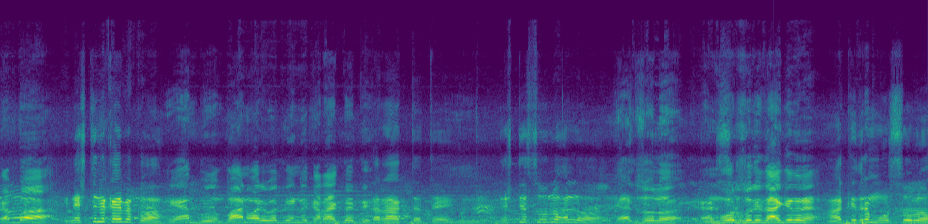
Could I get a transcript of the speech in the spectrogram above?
ಗಬ್ಬ. ಇನ್ನೆಷ್ಟು ದಿನ ಕಾಯ್ಬೇಕು? ಏನ್ ಬು- ಭಾನುವಾರ ಇವತ್ತು ಕರ ಆಗ್ತೈತಿ. ಕರ ಆಗ್ತತೆ. ಎಷ್ಟನೇ ಸೂಲು ಹಲ್ಲು ಎರಡು ಸೂಲು. ಮೂರು ಸೂಲು ಇದು ಹಾಕಿದ್ರೆ. ಹಾಕಿದ್ರೆ ಮೂರು ಸೂಲು.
